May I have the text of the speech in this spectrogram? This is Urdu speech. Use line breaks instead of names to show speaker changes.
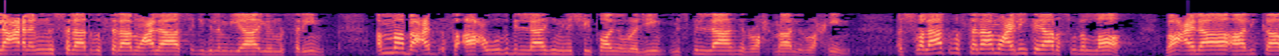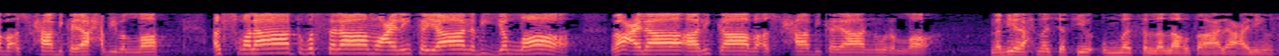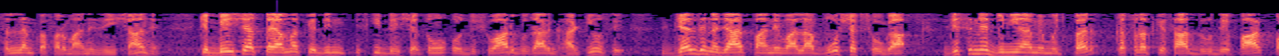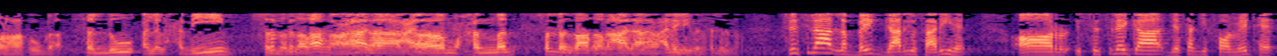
العالمين الصلاة والسلام على سيد الأنبياء والمرسلين أما بعد فأعوذ بالله من الشيطان الرجيم بسم الله الرحمن الرحيم الصلاة والسلام عليك يا رسول الله وعلى آلك وأصحابك يا حبيب الله الصلاة والسلام عليك يا نبي الله وعلى آلك وأصحابك يا نور الله
نبی رحمت شفیع امت صلی اللہ تعالی علیہ وسلم کا فرمان ذیشان ہے. کہ بے شک قیامت کے دن اس کی دہشتوں اور دشوار گزار گھاٹیوں سے جلد نجات پانے والا وہ شخص ہوگا جس نے دنیا میں مجھ پر کثرت کے ساتھ درود پاک پڑھا ہوگا۔ سلو الحبیب صلی اللہ محمد صلی اللہ علیہ وسلم۔
سلسلہ لبیک جاری و ساری ہے اور اس سلسلے کا جیسا کہ فارمیٹ ہے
